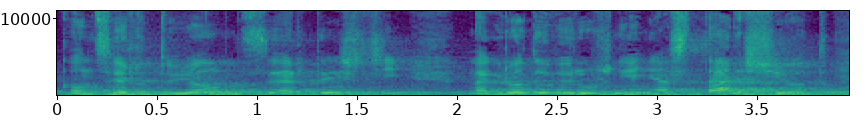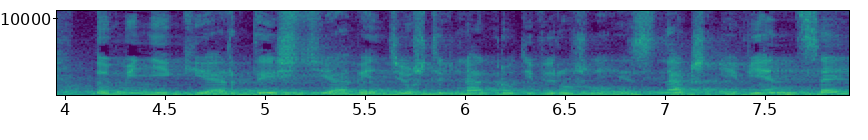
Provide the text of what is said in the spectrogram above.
koncertujący artyści, nagrody wyróżnienia, starsi od Dominiki artyści, a więc już tych nagród i wyróżnień jest znacznie więcej,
